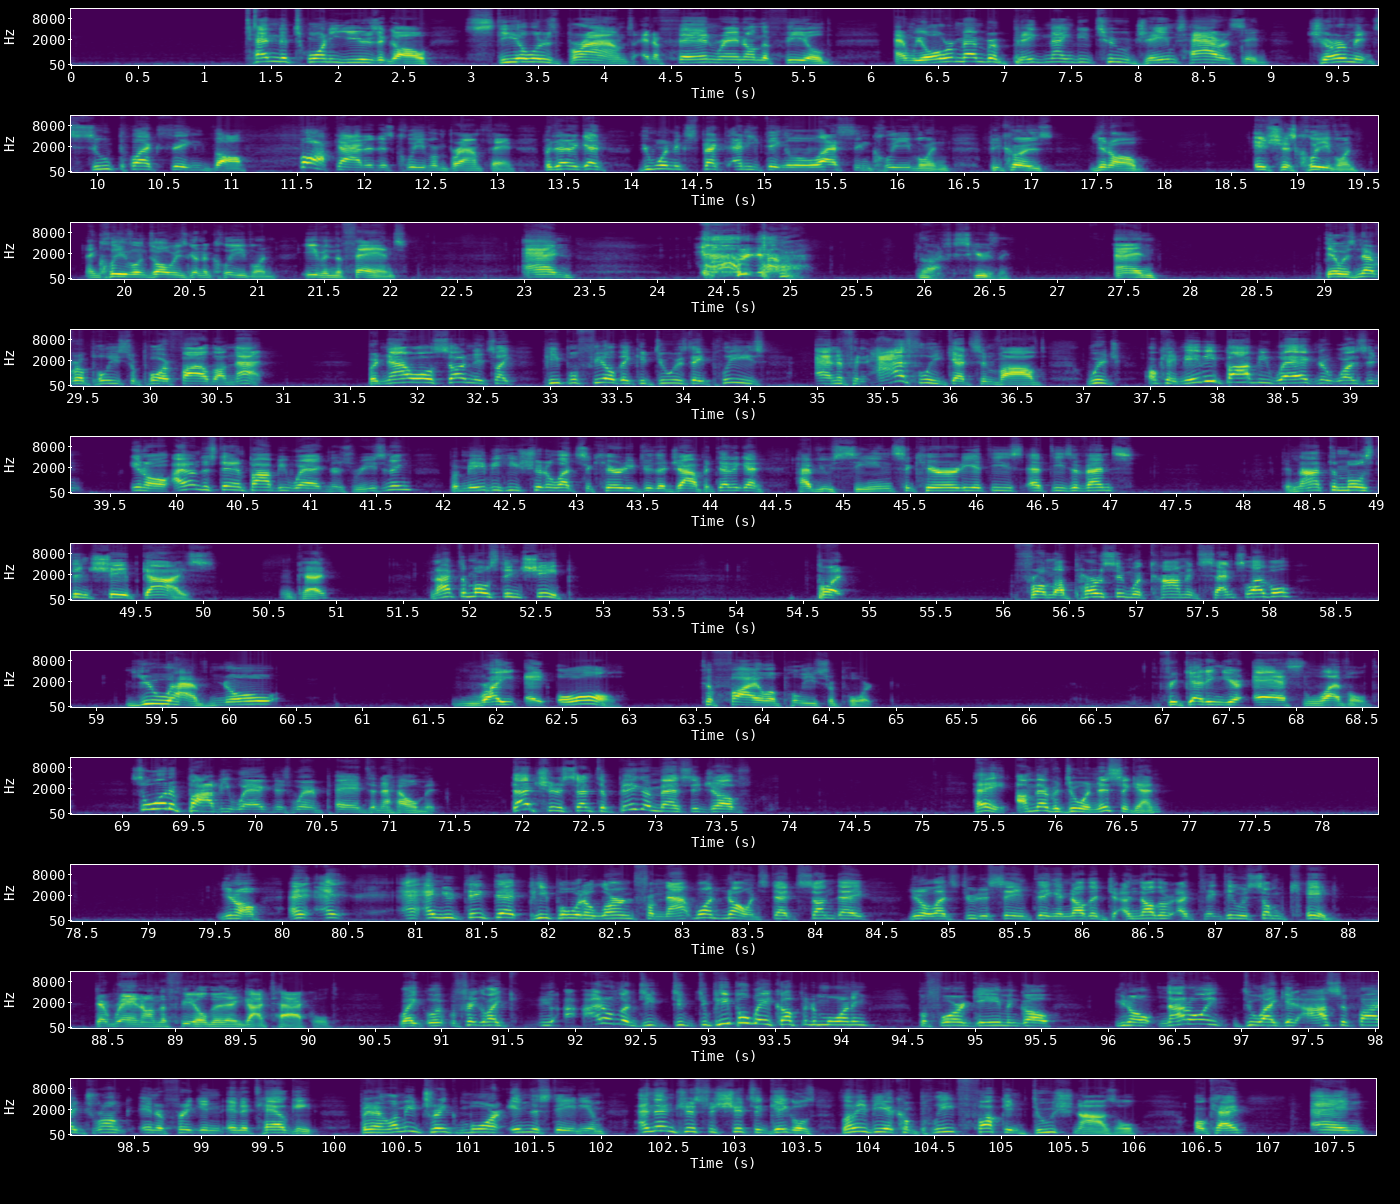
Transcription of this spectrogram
10 to 20 years ago, Steelers Browns, and a fan ran on the field, and we all remember Big 92, James Harrison, German suplexing the fuck out of this Cleveland Brown fan. But then again, you wouldn't expect anything less in Cleveland because, you know, it's just Cleveland. And Cleveland's always going to Cleveland, even the fans. And, oh, excuse me. And there was never a police report filed on that. But now all of a sudden, it's like people feel they could do as they please. And if an athlete gets involved, which, okay, maybe Bobby Wagner wasn't, you know, I understand Bobby Wagner's reasoning, but maybe he should have let security do the job. But then again, have you seen security at these at these events? They're not the most in shape guys. Okay? Not the most in shape. But from a person with common sense level, you have no right at all to file a police report for getting your ass leveled. So what if Bobby Wagner's wearing pads and a helmet? That should have sent a bigger message of, hey, I'm never doing this again. You know, and and and you think that people would have learned from that one? No, instead Sunday, you know, let's do the same thing. Another another I think there was some kid that ran on the field and then got tackled. Like, like I don't know. Do, do, do people wake up in the morning before a game and go, you know, not only do I get ossified drunk in a friggin' in a tailgate, but let me drink more in the stadium, and then just for shits and giggles, let me be a complete fucking douche nozzle, okay? And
